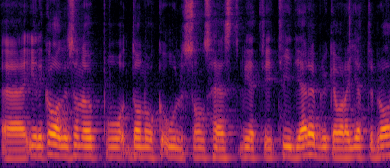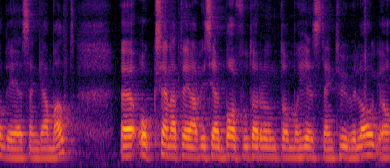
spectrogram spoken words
Eh, Erik Adelsson upp på Don-Åke Olssons häst vet vi tidigare. Brukar vara jättebra. Det är sen gammalt. Eh, och sen att det är aviserat barfota runt om och helstängt huvudlag. Ja,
